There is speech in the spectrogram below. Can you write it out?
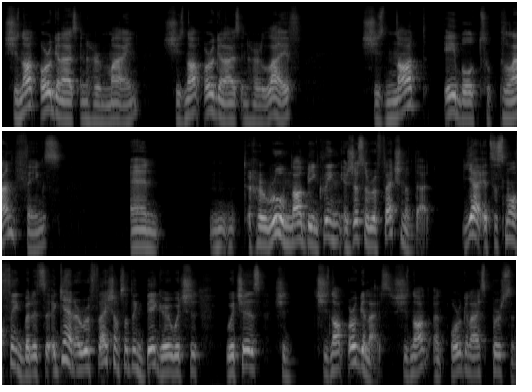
She's not organized in her mind. She's not organized in her life. She's not able to plan things. And her room not being clean is just a reflection of that. Yeah, it's a small thing, but it's again a reflection of something bigger, which which is she she's not organized. She's not an organized person.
